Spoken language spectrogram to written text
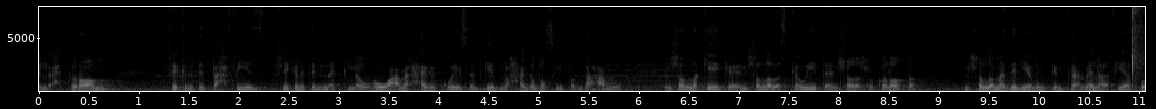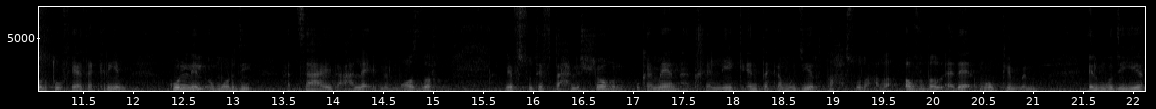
الاحترام فكرة التحفيز فكرة إنك لو هو عمل حاجة كويسة تجيب له حاجة بسيطة تدعمه. إن شاء الله كيكة إن شاء الله بسكويتة إن شاء الله شوكولاتة إن شاء الله ميدالية ممكن تعملها فيها صورته وفيها تكريم. كل الأمور دي هتساعد على إن الموظف نفسه تفتح للشغل وكمان هتخليك أنت كمدير تحصل على أفضل أداء ممكن منه. المدير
